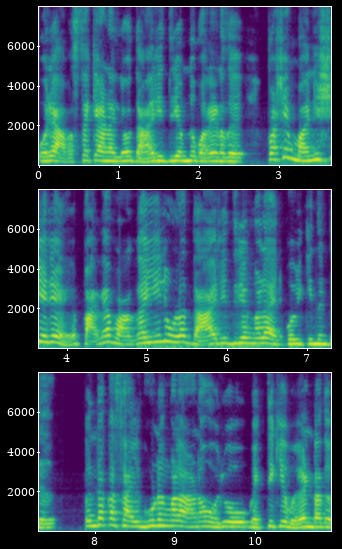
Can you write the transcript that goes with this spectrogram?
ഒരവസ്ഥക്കാണല്ലോ ദാരിദ്ര്യം എന്ന് പറയണത്. പക്ഷെ മനുഷ്യര് പല വകയിലുള്ള ദാരിദ്ര്യങ്ങൾ അനുഭവിക്കുന്നുണ്ട്. എന്തൊക്കെ സൽഗുണങ്ങളാണ് ഒരു വ്യക്തിക്ക് വേണ്ടത്?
